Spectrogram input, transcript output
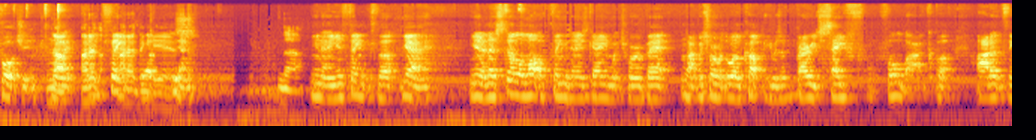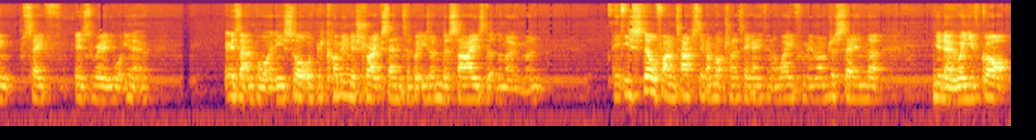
Fortune? No, Like, I don't- you'd I don't think that, he is. You know, No. you know, you think that yeah, you know, there's still a lot of things in his game which were a bit like we saw him at the World Cup. He was a very safe fullback, but I don't think safe is really what you know. Is that important? He's sort of becoming a strike centre, but he's undersized at the moment. he's still fantastic. I'm not trying to take anything away from him. I'm just saying that, you know, when you've got,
